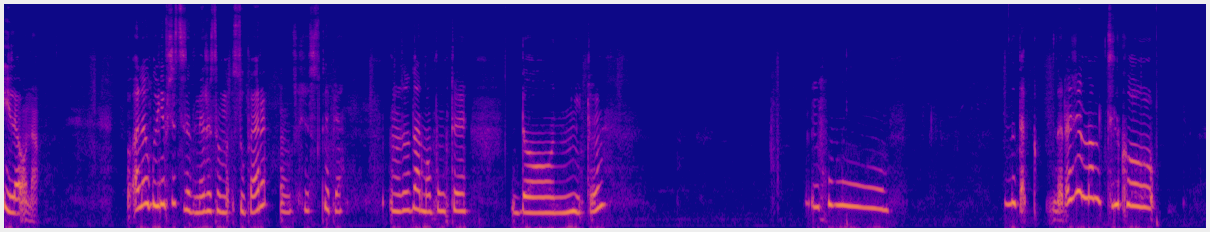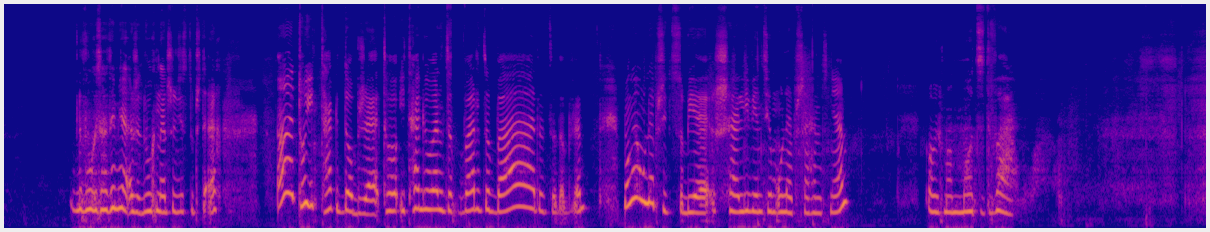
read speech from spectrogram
i Leona. Ale ogólnie wszyscy zadymiarze są super. O, Coś jest w sklepie. No, Za darmo punkty do Nity. Juhu. No tak, na razie mam tylko dwóch zadymiarzy, dwóch na 34. Ale to i tak dobrze, to i tak bardzo, bardzo, bardzo dobrze. Mogę ulepszyć sobie Shelly, więc ją ulepszę chętnie. O, już mam moc 2.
